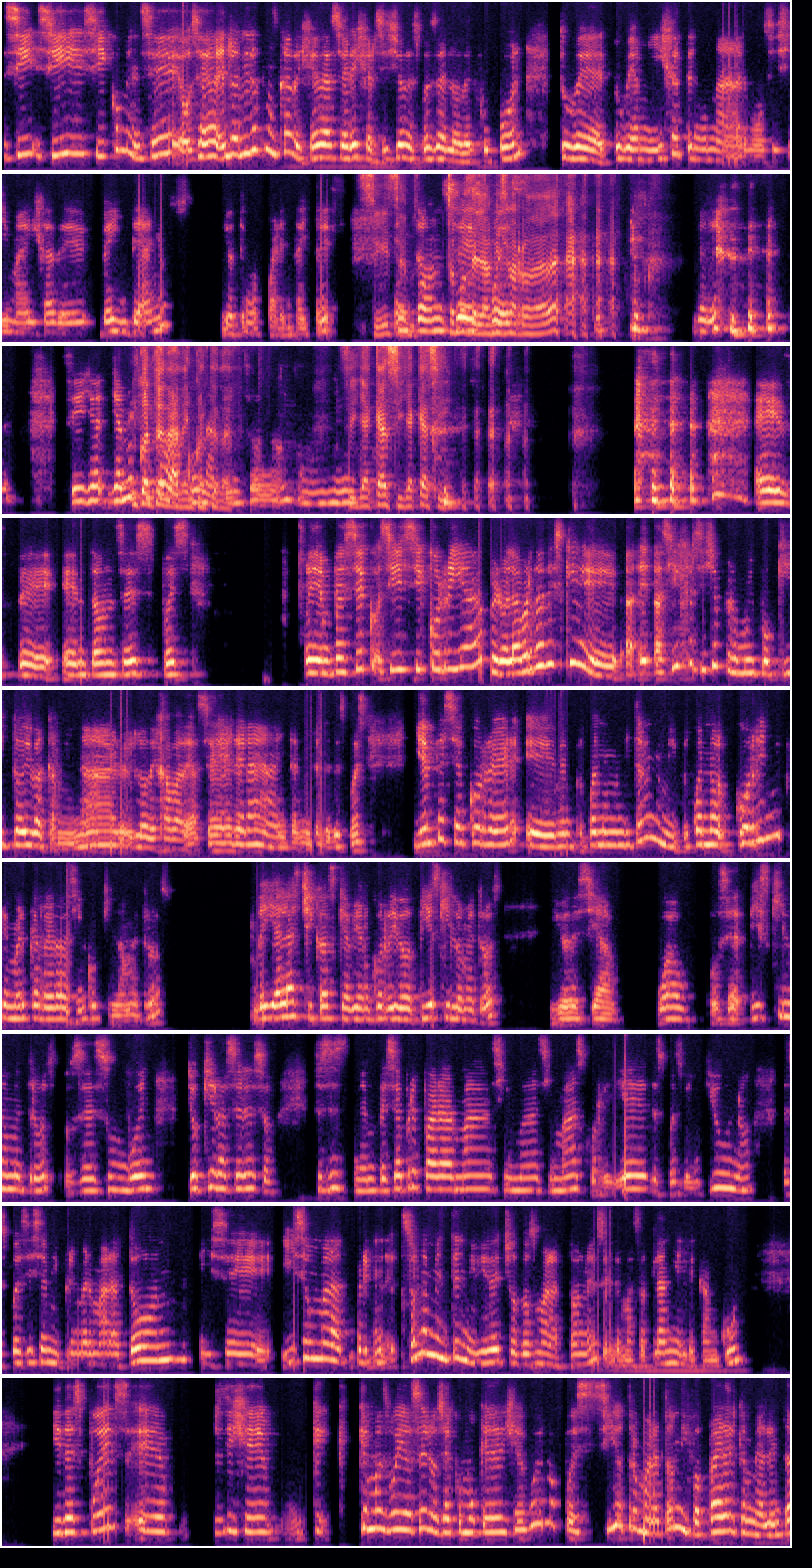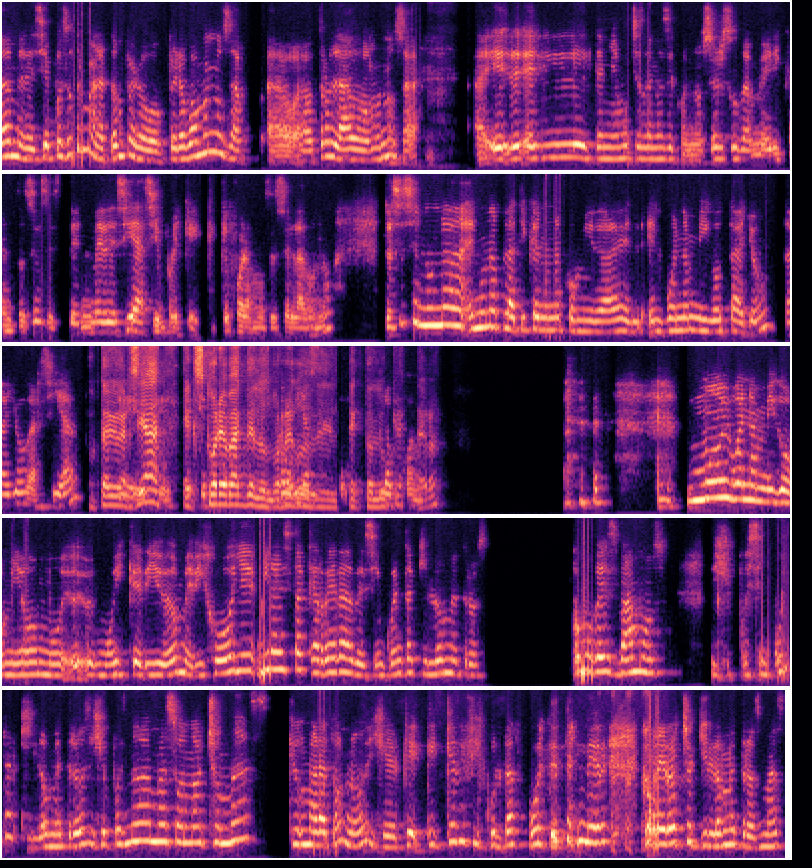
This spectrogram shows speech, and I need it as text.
sí, sí, sí comencé, o sea, en realidad nunca dejé de hacer ejercicio después de lo del fútbol. Tuve, tuve a mi hija, tengo una hermosísima hija de 20 años, yo tengo 43. Sí, Entonces, somos de la misma pues, rodada. sí, ya, ya me ¿En cuánta edad? ¿En cuánta edad? Sí, ya casi, ya casi. este, entonces, pues empecé, sí, sí corría, pero la verdad es que eh, hacía ejercicio, pero muy poquito, iba a caminar, lo dejaba de hacer, era intermitente. Después yo empecé a correr, eh, cuando me invitaron a mi, cuando corrí mi primer carrera de 5 kilómetros, veía a las chicas que habían corrido 10 kilómetros y yo decía, wow, o sea, 10 kilómetros, o sea, es un buen, yo quiero hacer eso. Entonces me empecé a preparar más y más y más, corrí 10, después 21, después hice mi primer maratón, hice, hice un maratón, solamente en mi vida he hecho dos maratones, el de Mazatlán y el de Cancún. Y después, eh, pues dije, ¿qué, ¿qué, más voy a hacer? O sea, como que dije, bueno, pues sí, otro maratón. Mi papá era el que me alentaba, me decía, pues otro maratón, pero, pero vámonos a, a otro lado, vámonos a, él, tenía muchas ganas de conocer Sudamérica, entonces este, me decía siempre que, que, fuéramos de ese lado, ¿no? Entonces, en una, en una plática, en una comida, el, el buen amigo Tayo, Tayo García. Octavio García, ex coreback de los borregos del Tectoluca, claro. muy buen amigo mío, muy, muy querido, me dijo, oye, mira esta carrera de 50 kilómetros, ¿cómo ves? Vamos. Dije, pues 50 kilómetros, dije, pues nada más son ocho más que un maratón, ¿no? Dije, ¿qué, qué, dificultad puede tener correr ocho kilómetros más?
